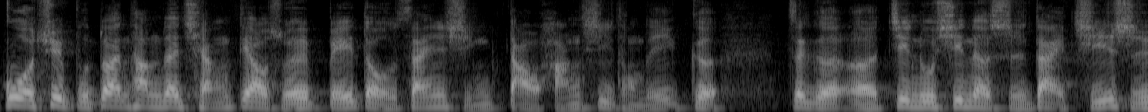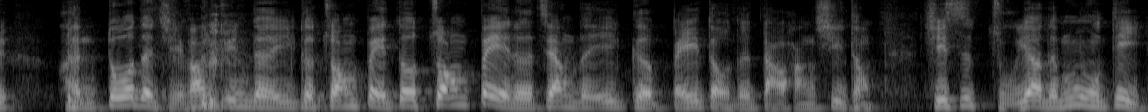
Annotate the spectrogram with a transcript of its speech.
过去不断他们在强调所谓北斗三型导航系统的一个这个呃进入新的时代，其实很多的解放军的一个装备都装备了这样的一个北斗的导航系统。其实主要的目的，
